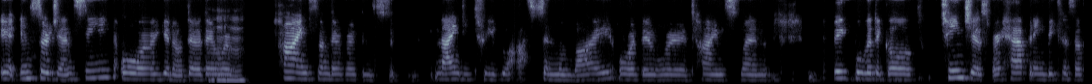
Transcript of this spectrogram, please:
insurgency or you know there there mm-hmm. were times when there were these 93 blasts in Mumbai, or there were times when big political changes were happening because of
